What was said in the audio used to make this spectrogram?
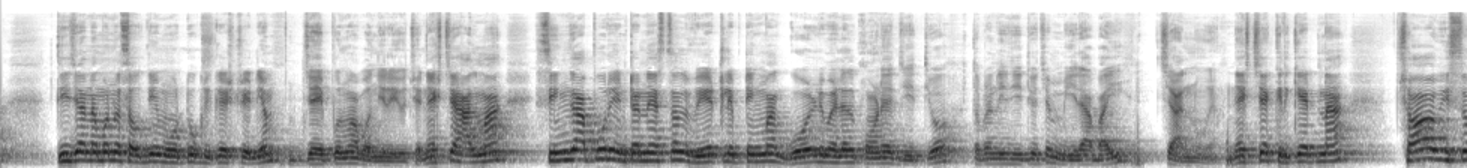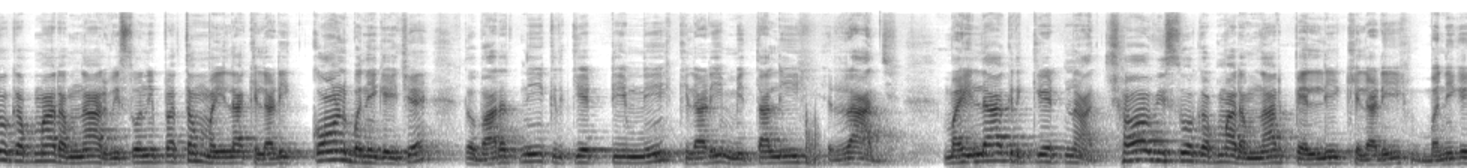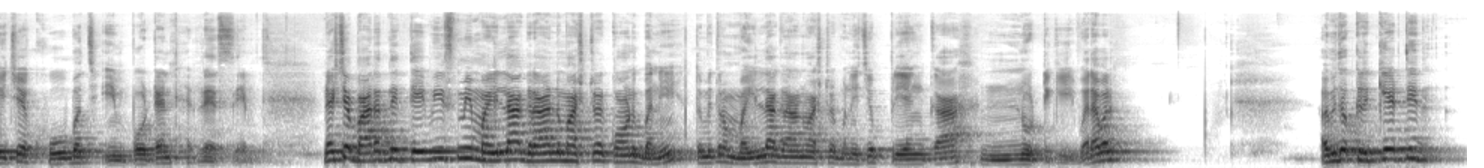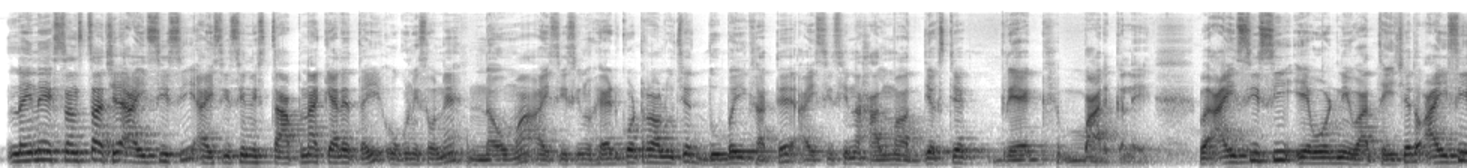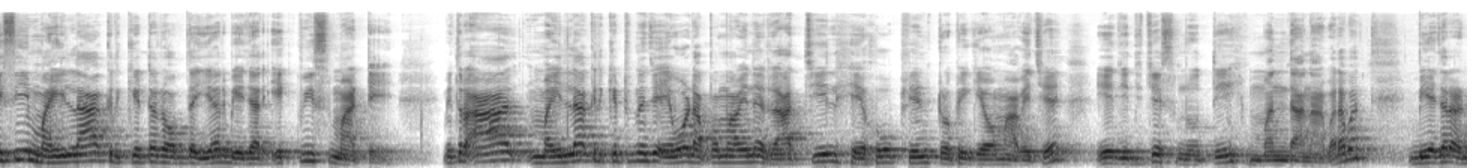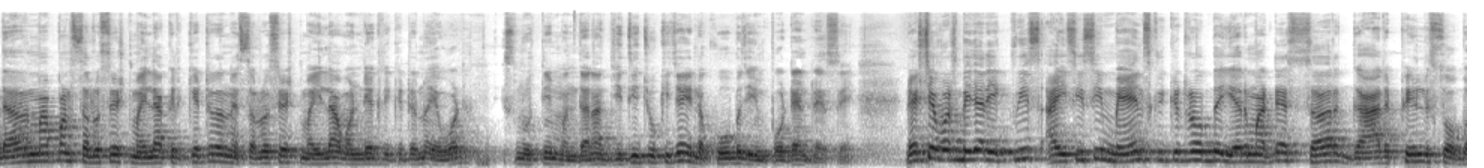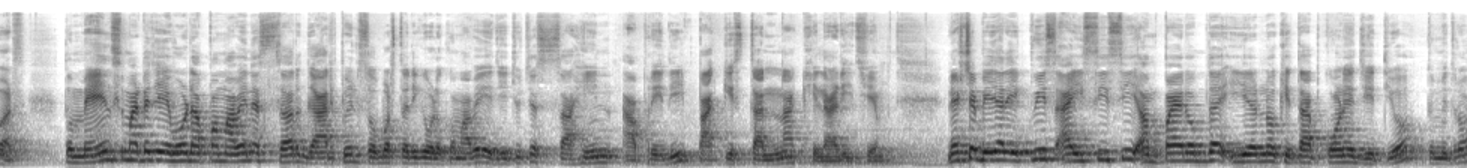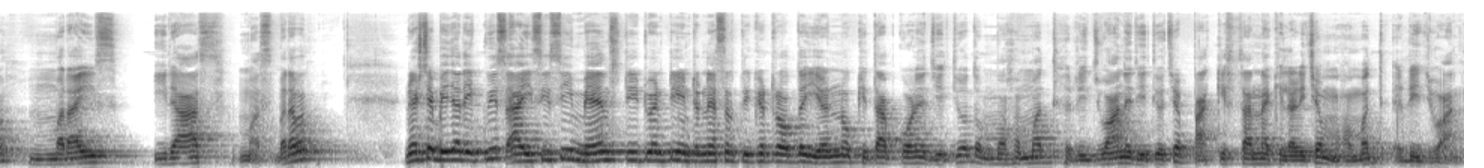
ત્રીજા નંબરનું સૌથી મોટું ક્રિકેટ સ્ટેડિયમ જયપુરમાં બની રહ્યું છે. નેક્સ્ટ છે હાલમાં સિંગાપુર ઇન્ટરનેશનલ વેટ લિફ્ટિંગમાં ગોલ્ડ મેડલ કોણે જીત્યો? તો આપણે જીત્યો છે મીરાબાઈ ચાનુએ. નેક્સ્ટ છે ક્રિકેટના છ વિશ્વકપમાં રમનાર વિશ્વની પ્રથમ મહિલા ખેલાડી કોણ બની ગઈ છે? તો ભારતની ક્રિકેટ ટીમની ખેલાડી મિતાલી રાજ. મહિલા ક્રિકેટના છ વિશ્વકપમાં રમનાર પહેલી ખેલાડી બની ગઈ છે. ખૂબ જ ઇમ્પોર્ટન્ટ રહેશે. નેક્સ્ટ છે, ભારતની ત્રેવીસમી મહિલા ગ્રાન્ડ માસ્ટર કોણ બની? તો મિત્રો, મહિલા ગ્રાન્ડ માસ્ટર બની છે પ્રિયંકા નોટકી, બરાબર? હવે તો ક્રિકેટથી લઈને એક સંસ્થા છે, આઈસીસી. આઈસીસીની સ્થાપના ક્યારે થઈ? ઓગણીસો ને નવમાં. આઈસીસીનું હેડક્વાર્ટર આવેલું છે દુબઈ ખાતે. આઈસીસીના હાલમાં અધ્યક્ષ છે ગ્રેગ બાર્કલે. હવે આઈસીસી એવોર્ડની વાત થઈ છે. તો આઈસીસી મહિલા ક્રિકેટર ઓફ ધ યર બે હજાર એકવીસ માટે મિત્રો, આ મહિલા ક્રિકેટરને જે એવોર્ડ આપવામાં આવે એને રાચિલ હેહો ફ્લિન્ટ ટ્રોફી કહેવામાં આવે છે. એ જીતી છે સ્મૃતિ મંદાના, બરાબર? બે હજાર અઢારમાં પણ સર્વશ્રેષ્ઠ મહિલા ક્રિકેટર અને સર્વશ્રેષ્ઠ મહિલા વન ડે ક્રિકેટરનો એવોર્ડ સ્મૃતિ મંદાના જીતી ચૂકી છે, એટલે ખૂબ જ ઇમ્પોર્ટન્ટ રહેશે. નેક્સ્ટ છે, વર્ષ બે હજાર એકવીસ ICC men's cricketer of the year માટે સર ગારફિલ્ડ સોબર્સ. તો મેન્સ માટે જે એવોર્ડ આપવામાં આવે ને સર ગારફિલ્ડ સોબર્સ તરીકે ઓળખવામાં આવે, એ જીત્યું છે શાહીન આફ્રિદી, પાકિસ્તાનના ખેલાડી છે. નેક્સ્ટ છે બે હજાર એકવીસ આઈસીસી અમ્પાયર ઓફ ધ યરનો ખિતાબ કોણે જીત્યો? તો મિત્રો, મરાઈસ ઇરાસ મસ બરાબર? નેક્સ્ટ છે બે હજાર એકવીસ ICC men's T twenty international cricketer of the યરનો ખિતાબ કોણે જીત્યો? તો મોહમ્મદ રિજવાને જીત્યો છે. પાકિસ્તાનના ખેલાડી છે મોહમ્મદ રિજવાન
